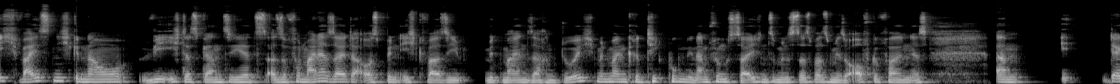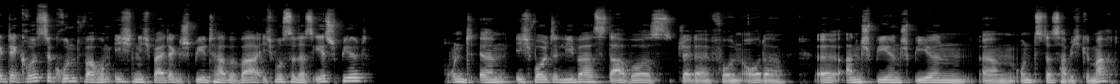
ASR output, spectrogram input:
Ich weiß nicht genau, wie ich das Ganze jetzt, also von meiner Seite aus bin ich quasi mit meinen Sachen durch, mit meinen Kritikpunkten, in Anführungszeichen, zumindest das, was mir so aufgefallen ist. Ähm, der, der größte Grund, warum ich nicht weitergespielt habe, war, ich wusste, dass ihr es spielt. Und ähm, ich wollte lieber Star Wars Jedi Fallen Order äh, anspielen, spielen ähm, und das habe ich gemacht.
